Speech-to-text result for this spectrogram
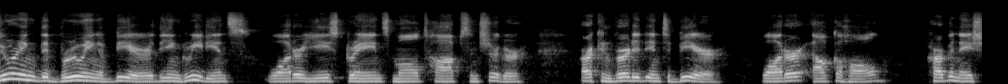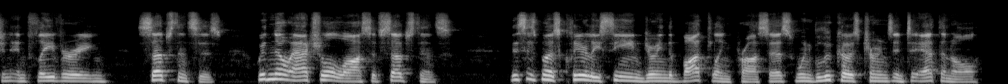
During the brewing of beer, the ingredients, water, yeast, grains, malt, hops, and sugar, are converted into beer, water, alcohol, carbonation, and flavoring substances with no actual loss of substance. This is most clearly seen during the bottling process when glucose turns into ethanol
